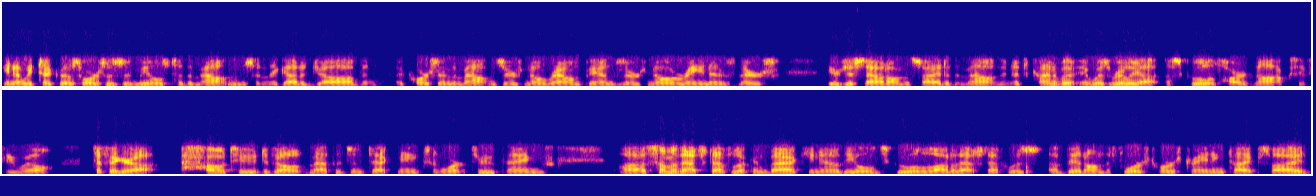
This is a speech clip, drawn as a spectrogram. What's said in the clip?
you know, we took those horses and mules to the mountains and they got a job. And of course, in the mountains, there's no round pens, there's no arenas, there's, you're just out on the side of the mountain. And it's kind of a, it was really a, a school of hard knocks, if you will, to figure out how to develop methods and techniques and work through things. Uh, some of that stuff, looking back, you know, the old school, a lot of that stuff was a bit on the forced horse training type side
